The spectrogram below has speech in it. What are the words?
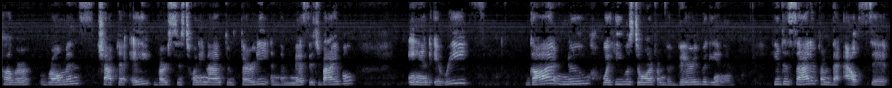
cover Romans chapter 8, verses 29 through 30 in the Message Bible. And it reads God knew what He was doing from the very beginning. He decided from the outset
